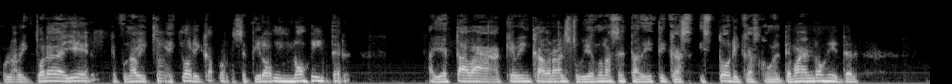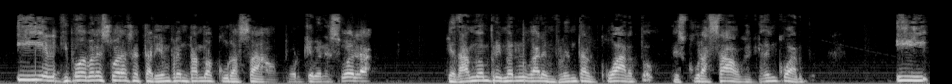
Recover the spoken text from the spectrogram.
por la victoria de ayer, que fue una victoria histórica porque se tiró un no-hitter. Ahí estaba Kevin Cabral subiendo unas estadísticas históricas con el tema del no-hitter. Y el equipo de Venezuela se estaría enfrentando a Curazao, porque Venezuela, quedando en primer lugar, enfrenta al cuarto, es Curazao, que queda en cuarto. Y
